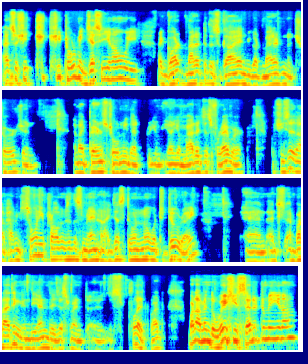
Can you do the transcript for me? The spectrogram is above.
and so she she, she told me, Jesse, you know, we I got married to this guy, and we got married in the church, and and my parents told me that you, you know your marriage is forever. But she said I'm having so many problems with this man, and I just don't know what to do, right? And and but I think in the end they just went uh, split. But but I mean the way she said it to me, you know,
